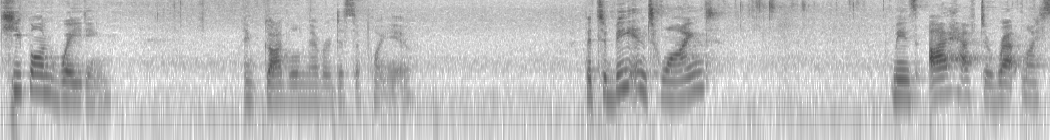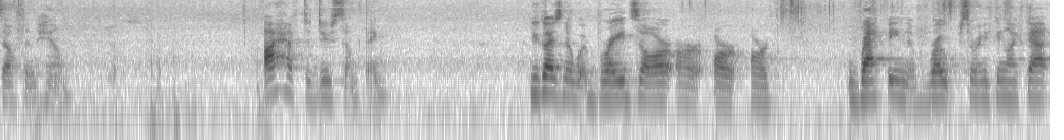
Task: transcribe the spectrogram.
Keep on waiting, and God will never disappoint you. But to be entwined means I have to wrap myself in Him. I have to do something. You guys know what braids are, or, or, or wrapping of ropes or anything like that.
